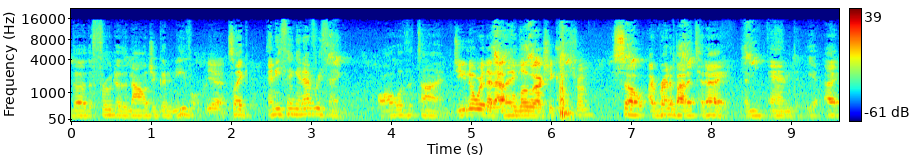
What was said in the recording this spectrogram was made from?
the the fruit of the knowledge of good and evil. Yeah. It's like anything and everything, all of the time. Do you know where that It's Apple like- logo actually comes from? So I read about it today, and and I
